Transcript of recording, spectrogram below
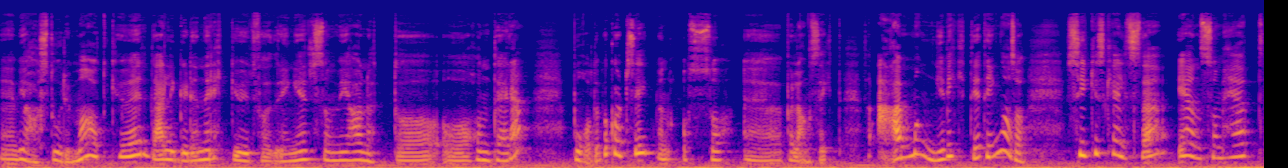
Vi har store matkøer. Der ligger det en rekke utfordringer som vi har nødt til å, å håndtere. Både på kort sikt, men også eh, på lang sikt. Det er mange viktige ting. Altså. Psykisk helse, ensomhet,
